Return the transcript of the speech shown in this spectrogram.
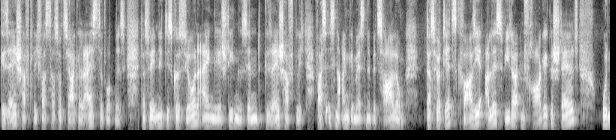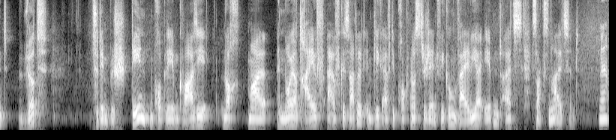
gesellschaftlich, was da sozial geleistet worden ist, dass wir in eine Diskussion eingestiegen sind, gesellschaftlich, was ist eine angemessene Bezahlung. Das wird jetzt quasi alles wieder in Frage gestellt und wird zu dem bestehenden Problem quasi noch mal ein neuer Drive aufgesattelt im Blick auf die prognostische Entwicklung, weil wir eben als Sachsen alt sind. Ja,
